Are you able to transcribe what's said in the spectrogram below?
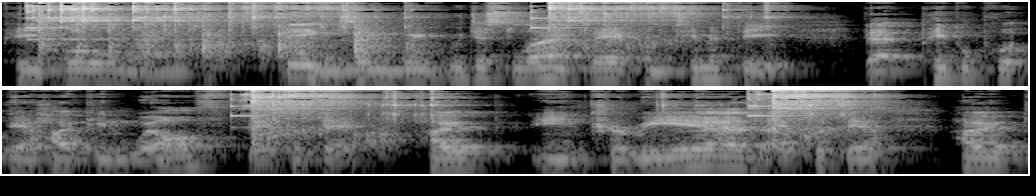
people and things. And we, we just learned there from Timothy that people put their hope in wealth, they put their hope in career, they put their hope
